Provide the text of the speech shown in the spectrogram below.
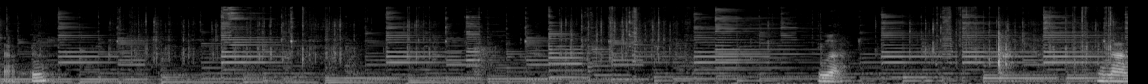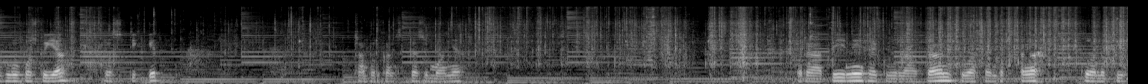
Satu dua menanggung bosku ya terus sedikit. Campurkan saja semuanya. Berarti ini saya gunakan 2 sendok setengah kurang lebih.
